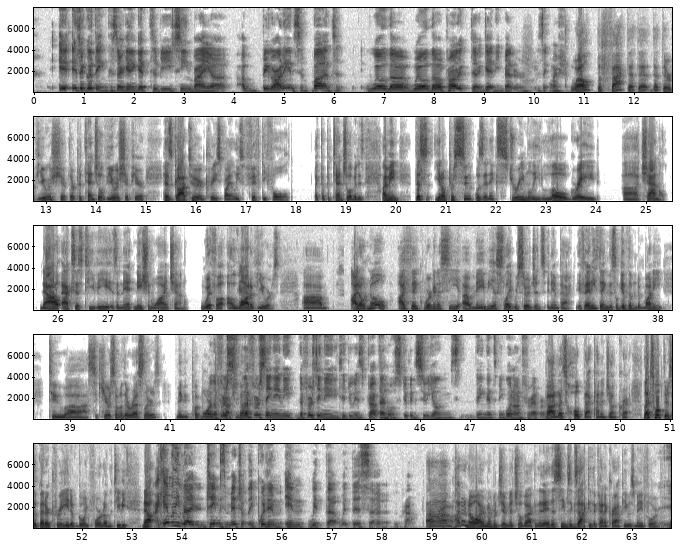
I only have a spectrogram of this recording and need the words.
It is a good thing because they're gonna get to be seen by uh, a big audience. But will the will the product uh, get any better? Is the question. Well, the fact that, that that their viewership, their potential viewership here, has got to increase by at least fifty fold. Like the potential of it is, I mean, this you know, Pursuit was an extremely low grade uh, channel. Now, AXS TV is a na- nationwide channel with a, a Okay. lot of viewers. Um, I don't know. I think we're going to see uh, maybe a slight resurgence in impact. If anything, this will give them the money to uh, secure some of their wrestlers. Maybe put more Well, the first the first thing they need the first thing they need to do is drop that whole stupid Su Yung s- thing that's been going on forever. God, let's hope that kind of junk crap. Let's hope there's a better creative going forward on the TV. Now, I can't believe uh, James Mitchell. They put him in with uh, with this uh, crap. um, Wow. I don't know. I remember Jim Mitchell back in the day. This seems exactly the kind of crap he was made for.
